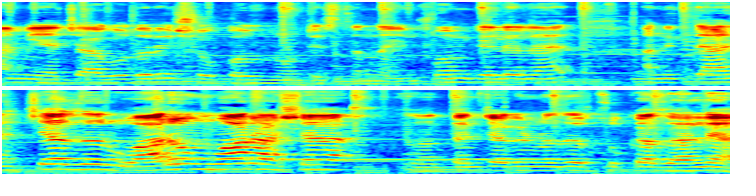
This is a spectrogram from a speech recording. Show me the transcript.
आम्ही याच्या अगोदरही शोकॉज नोटीस त्यांना इन्फॉर्म केलेल्या आहेत. आणि त्यांच्या जर वारंवार अशा त्यांच्याकडनं जर चुका झाल्या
